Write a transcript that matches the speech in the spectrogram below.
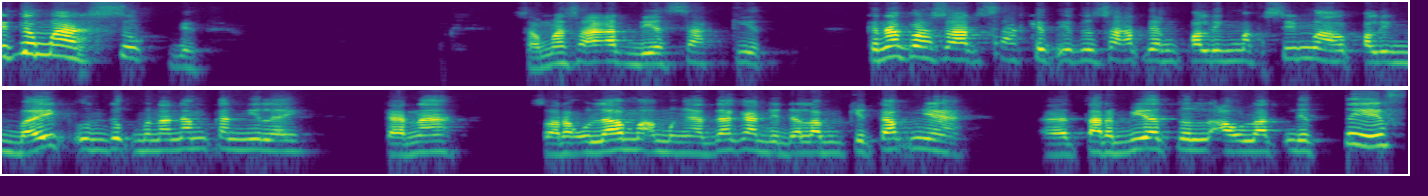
Itu masuk gitu. Sama saat dia sakit. Kenapa saat sakit itu saat yang paling maksimal, paling baik untuk menanamkan nilai? Karena seorang ulama mengatakan di dalam kitabnya eh, Tarbiyatul Aulad Litif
